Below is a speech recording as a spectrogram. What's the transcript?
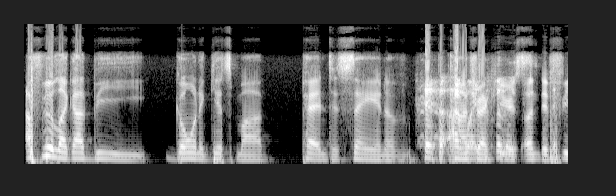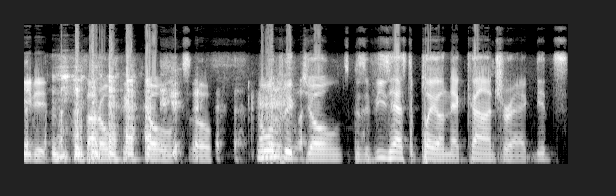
I feel like I'd be going against my patented saying of contract years undefeated if I don't pick Jones. So I'm gonna pick Jones because if he has to play on that contract, it's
